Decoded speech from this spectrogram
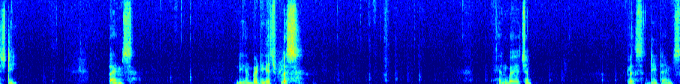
hd times dn by dh plus n by hn plus d times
